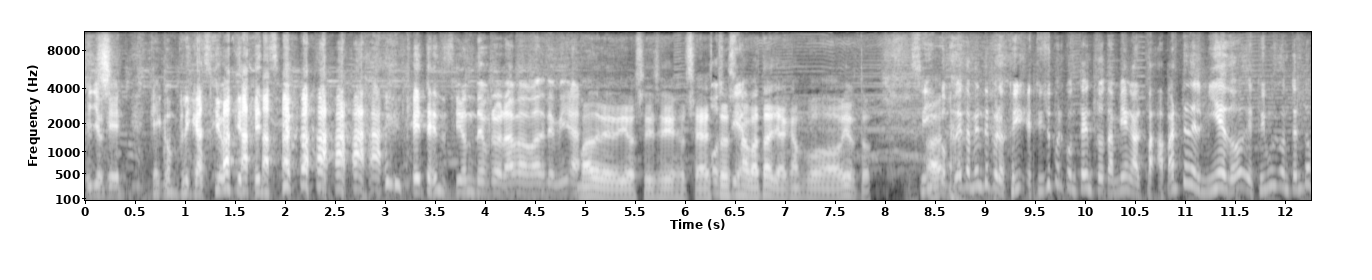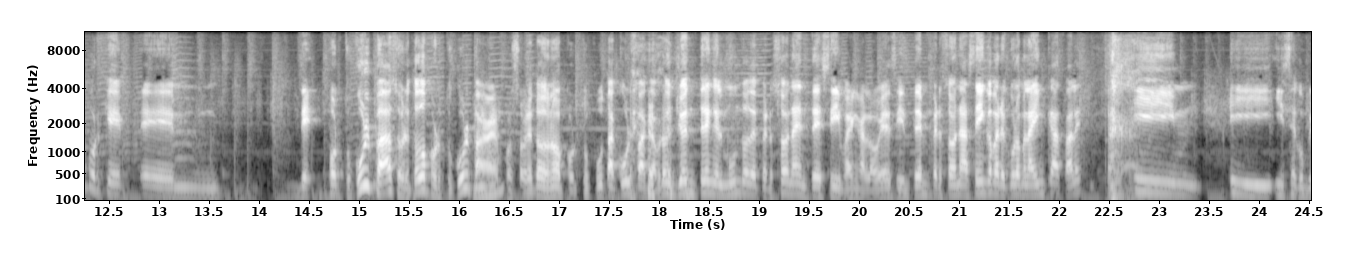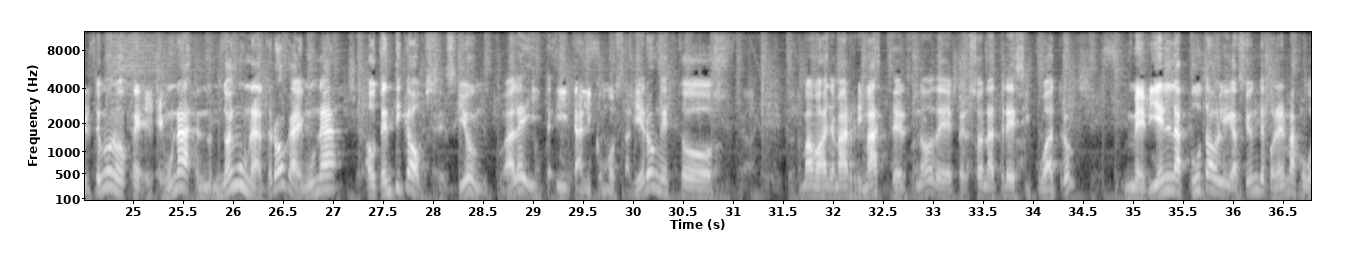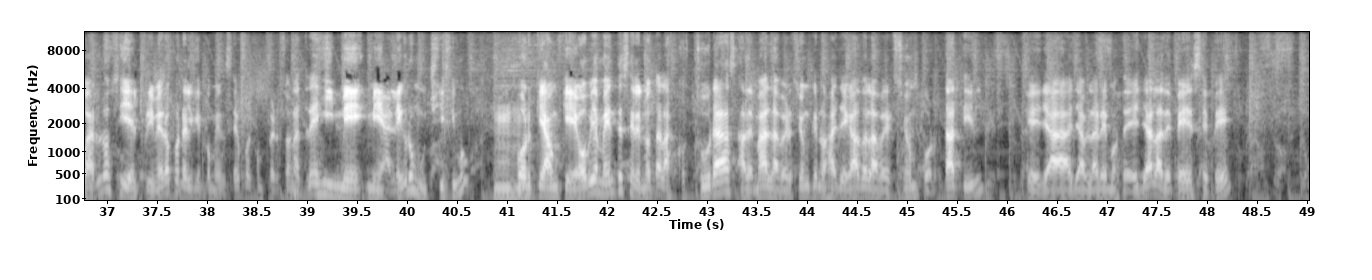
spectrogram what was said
Y yo, qué, qué complicación, qué tensión. qué tensión de programa, madre mía. Madre de Dios, sí, sí, o sea, esto es una batalla a campo abierto. Sí, Ah. completamente, pero estoy estoy súper contento también. Aparte del miedo, estoy muy contento porque. em, de, por tu culpa, sobre todo por tu culpa, pues sobre todo no, por tu puta culpa, cabrón. Yo entré en el mundo de persona, entré, sí, venga, lo voy a decir, entré en persona 5, pero el culo me la incas, ¿vale? Y, y, y se convirtió en, uno- en una, no en una droga, en una auténtica obsesión, ¿vale? Y, y tal y como salieron estos, vamos a llamar remasters, ¿no? De Persona 3 y 4, me vi en la puta obligación de ponerme a jugarlos y el primero por el que comencé fue con Persona 3 y me, me alegro muchísimo porque aunque obviamente se le nota las costuras, además la versión que nos ha llegado, la versión portátil, que ya, ya hablaremos de ella, la de PSP,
